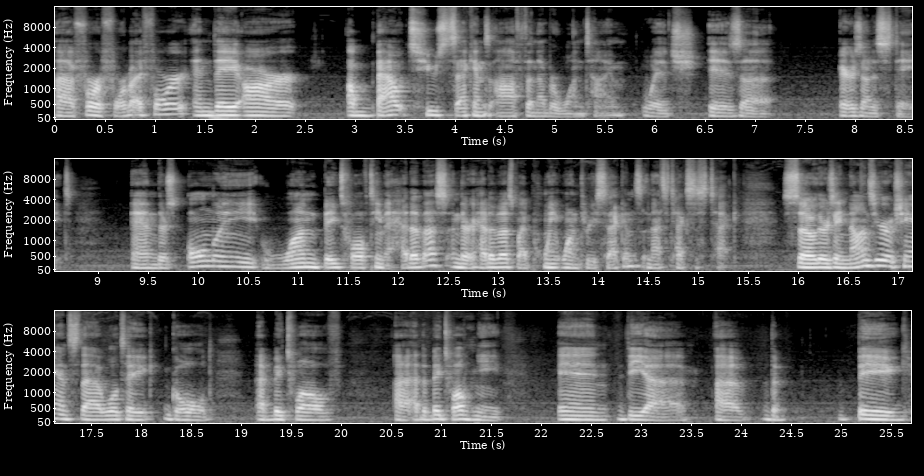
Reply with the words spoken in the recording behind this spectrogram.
uh, for a 4x4, and they are about two seconds off the number one time, which is uh, Arizona State. And there's only one Big 12 team ahead of us, and they're ahead of us by 0.13 seconds, and that's Texas Tech. So there's a non zero chance that we'll take gold at Big 12, uh, at the Big 12 meet in the, uh, uh, the big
